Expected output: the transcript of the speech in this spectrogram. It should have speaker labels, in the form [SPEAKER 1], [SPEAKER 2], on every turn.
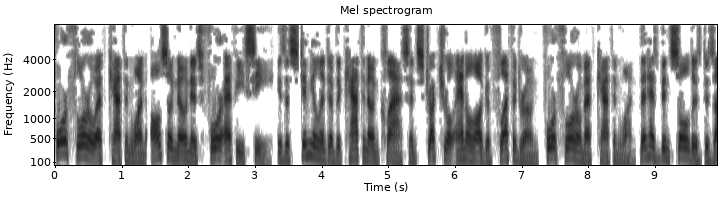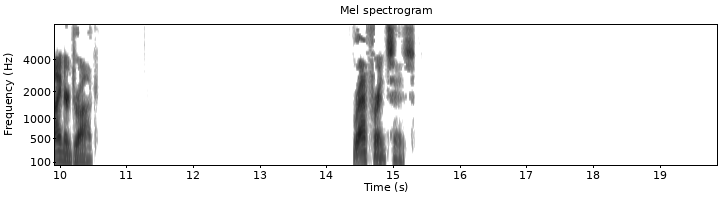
[SPEAKER 1] 4-fluoroethcathinone also known as 4-FEC, is a stimulant of the cathinone class and structural analog of flephedrone 4-fluoromethcathinone that has been sold as designer drug. References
